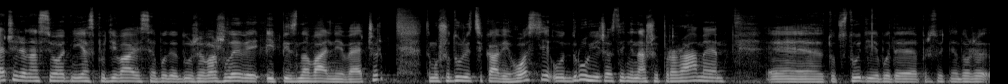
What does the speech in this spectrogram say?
Ввечері у нас сьогодні, я сподіваюся, буде дуже важливий і пізнавальний вечір, тому що дуже цікаві гості. У другій частині нашої програми е, тут в студії буде присутня дуже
